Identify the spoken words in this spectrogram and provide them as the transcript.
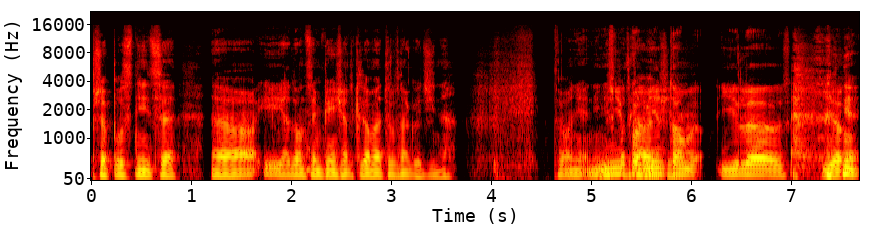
przepustnicę i jadącym 50 km na godzinę. To nie, nie, nie, Nie spotkałem się. pamiętam, ile, ja, Nie.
